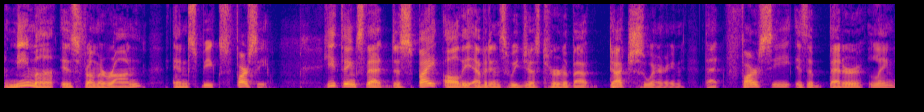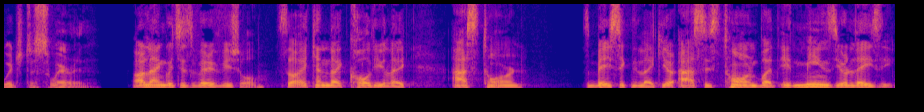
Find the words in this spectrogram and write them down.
Nima is from Iran and speaks Farsi. He thinks that despite all the evidence we just heard about Dutch swearing, that Farsi is a better language to swear in. Our language is very visual, so I can like call you like ass torn. It's basically like your ass is torn, but it means you're lazy.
